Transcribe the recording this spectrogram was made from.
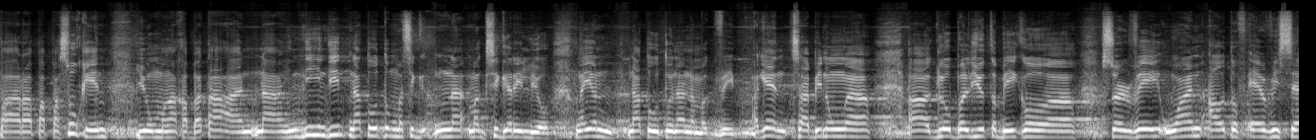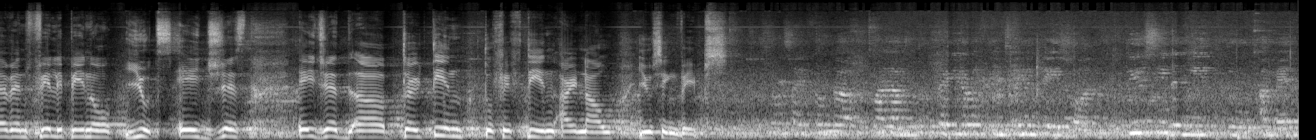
para papasukin yung mga kabataan na hindi hindi natutong masig- na magsigarilyo. Ngayon natuto na na mag-vape. Again sabi nung uh, uh, Global Youth Tobacco uh, survey one out of every seven Filipino youths ages aged uh, 13 to 15 are now using vapes aside from the parang failure of implementation, do you see the need to amend?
